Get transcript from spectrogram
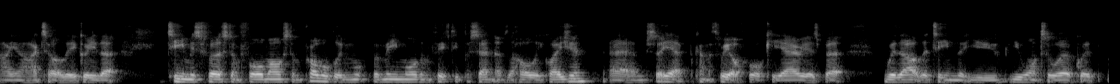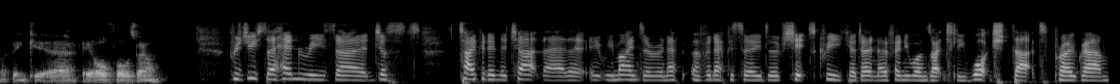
I, you know, I totally agree that team is first and foremost, and probably for me more than 50% of the whole equation. Um, so yeah, kind of three or four key areas, but without the team that you you want to work with, I think it uh, it all falls down. Producer Henry's uh, just typing in the chat there that it reminds her of an episode of Schitt's Creek. I don't know if anyone's actually watched that program.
